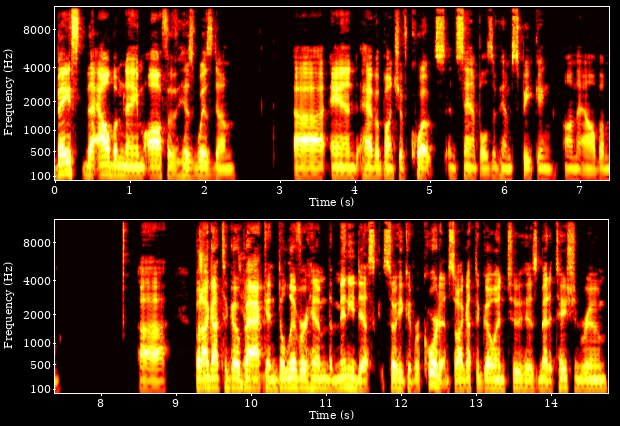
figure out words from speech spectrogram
based the album name off of his wisdom uh, and have a bunch of quotes and samples of him speaking on the album. Uh, but I got to go back and deliver him the mini disc so he could record it. And so I got to go into his meditation room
